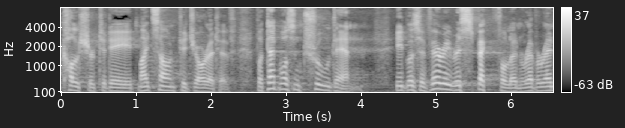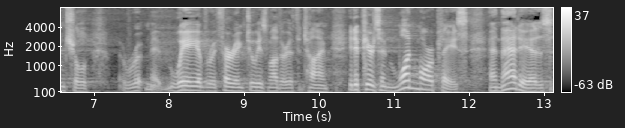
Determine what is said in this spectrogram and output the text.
culture today, it might sound pejorative, but that wasn't true then. It was a very respectful and reverential re- way of referring to his mother at the time. It appears in one more place, and that is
